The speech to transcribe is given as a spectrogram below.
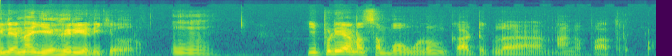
இல்லைன்னா எகிரி அடிக்க வரும். இப்படியான சம்பவங்களும் காட்டுக்குள்ளே நாங்கள் பார்த்துருக்கோம்.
